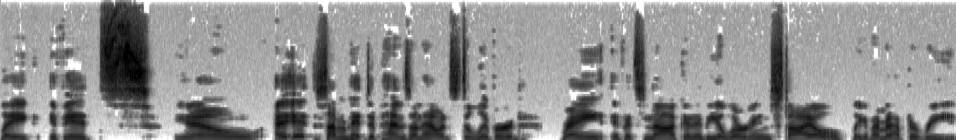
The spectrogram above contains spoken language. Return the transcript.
Like, if it's, you know, it, some of it depends on how it's delivered, right? If it's not going to be a learning style, like if I'm going to have to read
